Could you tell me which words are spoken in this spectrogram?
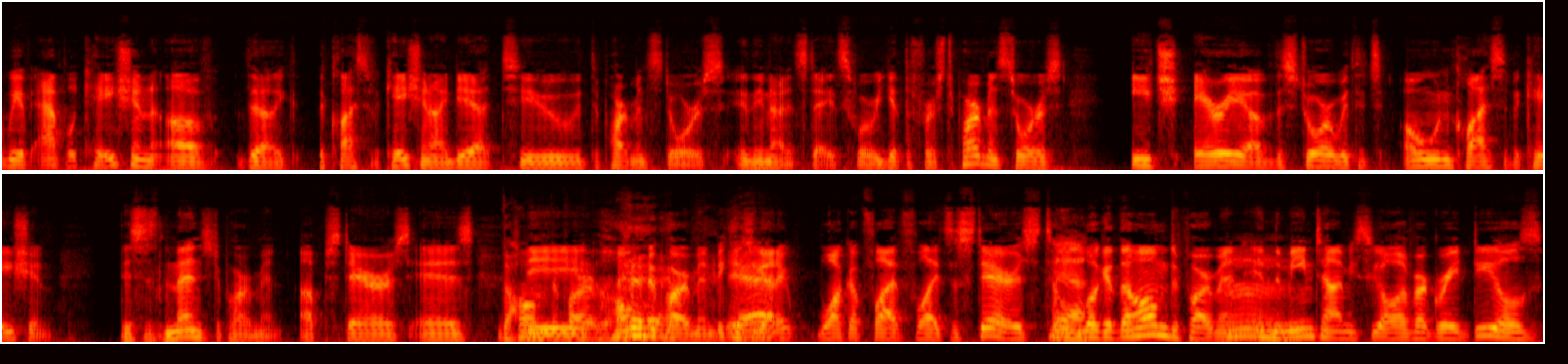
we have application of the like, the classification idea to department stores in the United States, where we get the first department stores. Each area of the store with its own classification. This is the men's department. Upstairs is The home department. home department because Yeah. you got to walk up five flights of stairs to Yeah. look at the home department. In the Mm. meantime, you see all of our great deals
